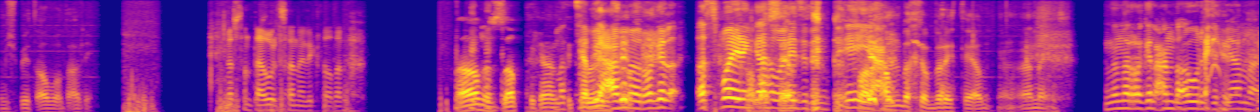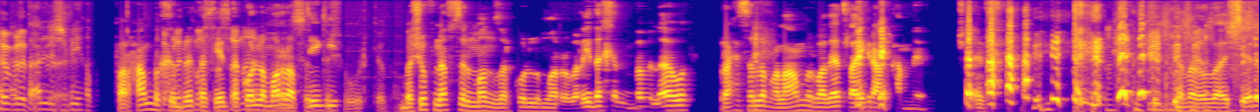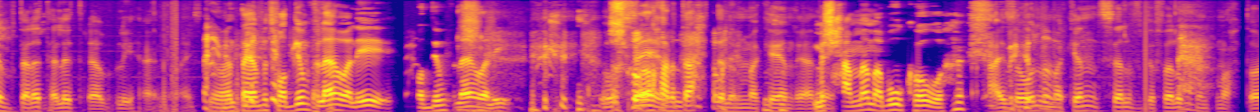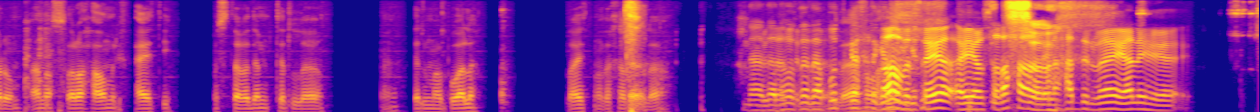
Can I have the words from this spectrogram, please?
ومش بيتقبض عليه بس أنت أول سنة ليك تقدر. آه بالظبط كده. ما ما تسيب يا عم تتكلمش الراجل اسبايرنج خلاص قهوة يا- ريزيدنت إيه يا فرحان عم بخبرتي يا ابني. أنا اسف إن أنا الراجل عنده اورز فيها ما خبرة. ما تقلش بيها فرحان نص بخبرتك أنت سنة كل من ست بتيجي شهور كده. بشوف نفس المنظر كل مرة بلاقيه داخل من باب القهوة راح يسلم على عمرو بعدها يطلع يجري على الحمام مش عارف أنا ببقى شارب 3 لتر قبليها يعني أنت بتفضيهم في القهوة ليه؟ بتفضيهم في القهوة ليه؟ فاهم. ارتحت للمكان يعني مش حمام أبوك هو عايز أقول بيطلب. مكان self development محترم أنا الصراحة عمري في حياتي ما استخدمت ال- المبولة لغاية ما دخلت القهوة ده ده هو ده, بودكاست. جميل آه بس. هي هي بصراحة بس- إلى حد ما يعني هي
